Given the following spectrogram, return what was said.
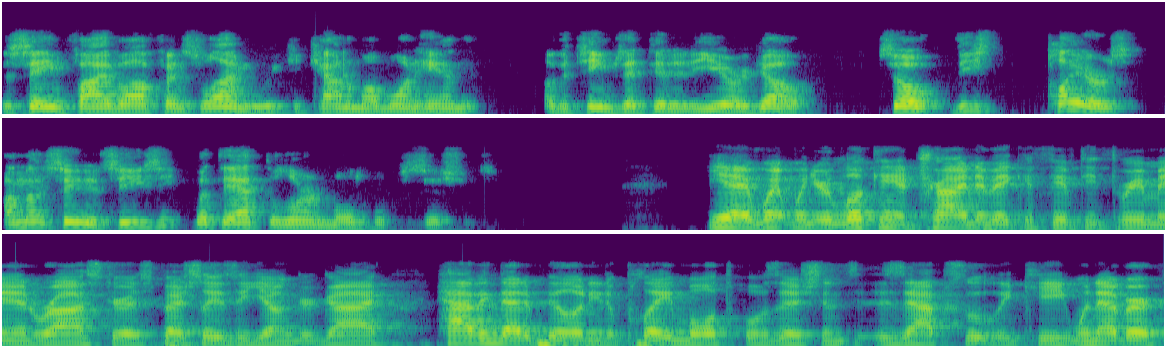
the same five offensive linemen. We could count them on one hand of the teams that did it a year ago. So these players, I'm not saying it's easy, but they have to learn multiple positions. Yeah, when, when you're looking at trying to make a 53 man roster, especially as a younger guy, having that ability to play multiple positions is absolutely key. Whenever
